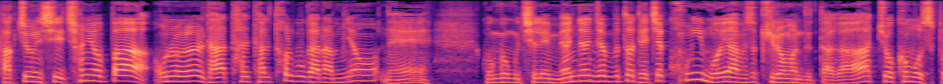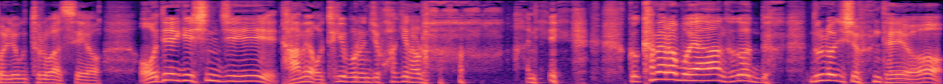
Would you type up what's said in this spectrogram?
박주은 씨, 천희 오빠, 오늘 다 탈탈 털고 가남요? 네. 0097님, 몇 년 전부터 대체 콩이 뭐야 하면서 귀로만 듣다가 조커 모습 보려고 들어왔어요. 어디에 계신지, 다음에 어떻게 보는지 확인하러. 아니, 그 카메라 모양 그거 눌러주시면 돼요.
